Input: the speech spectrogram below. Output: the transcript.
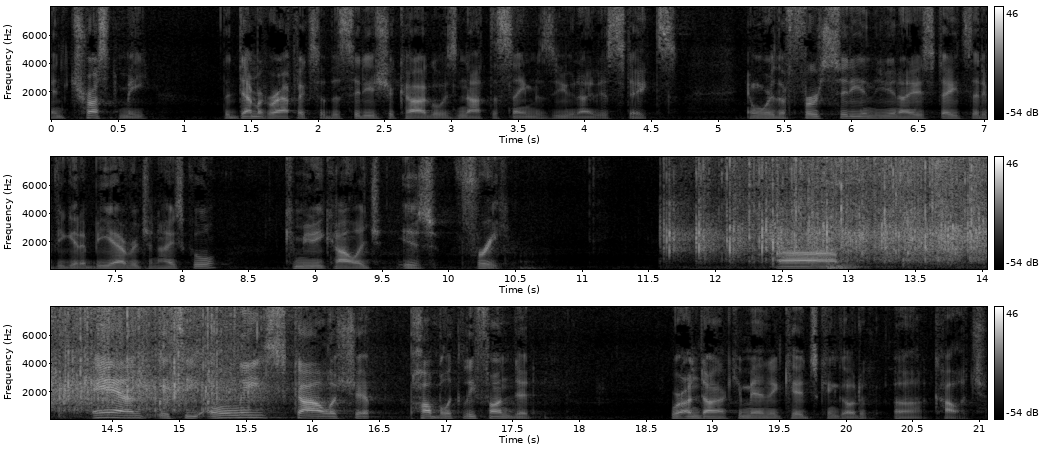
And trust me, the demographics of the city of Chicago is not the same as the United States. And we're the first city in the United States that if you get a B average in high school, community college is free. Um, and it's the only scholarship publicly funded where undocumented kids can go to uh, college.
